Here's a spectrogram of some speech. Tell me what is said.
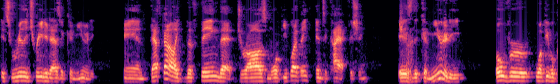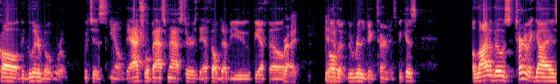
it's really treated as a community. And that's kind of like the thing that draws more people, I think, into kayak fishing is the community over what people call the glitter boat world, which is, you know, the actual Bassmasters, the FLW, BFL, Right. all the, the really big tournaments because a lot of those tournament guys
